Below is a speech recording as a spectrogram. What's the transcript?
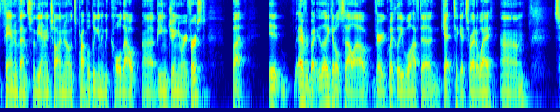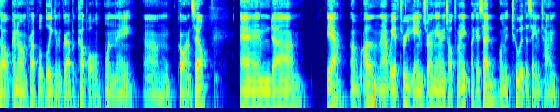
fan events for the NHL. I know it's probably going to be cold out, uh, being January 1st, but it everybody like it'll sell out very quickly. We'll have to get tickets right away. Um, so I know I'm probably going to grab a couple when they um, go on sale. And um, yeah, other than that, we have three games around the NHL tonight. Like I said, only two at the same time.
